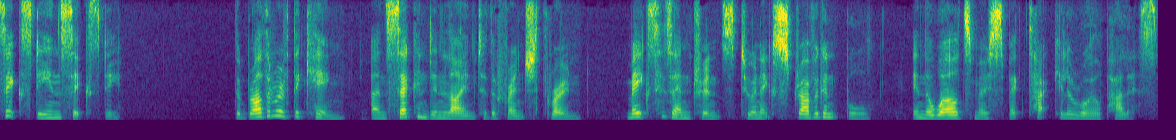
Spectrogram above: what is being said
1660. The brother of the King, and second in line to the French throne, makes his entrance to an extravagant ball in the world's most spectacular royal palace.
